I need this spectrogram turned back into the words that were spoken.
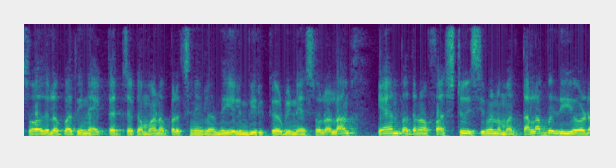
ஸோ அதுல பாத்தீங்கன்னா எக்கச்சக்கமான பிரச்சனைகள் வந்து எழும்பியிருக்கு அப்படின்னே சொல்லலாம். ஏன்னு பார்த்தோம்னா ஃபர்ஸ்ட் விஷயமா நம்ம தளபதியோட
